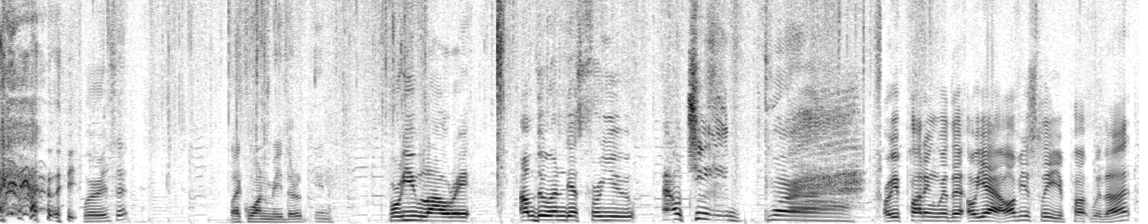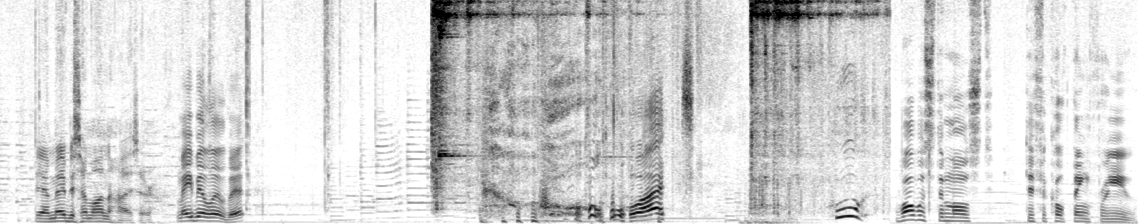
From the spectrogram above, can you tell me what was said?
Where is it? Like one meter in. For you, Lauri. I'm doing this for you. Ouchie! Are you putting with it? Oh yeah, obviously you putt with that. Yeah, maybe some anhyzer. Maybe a little bit. what? Whew. What was the most difficult thing for you?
